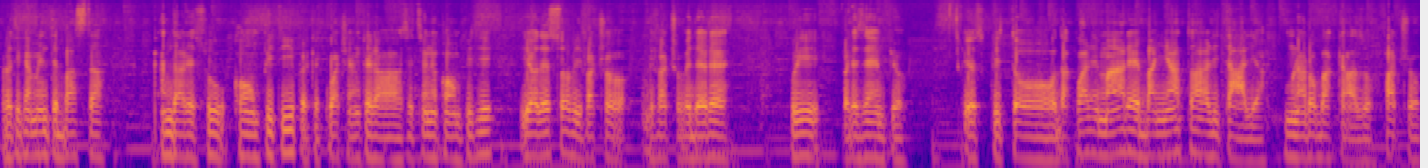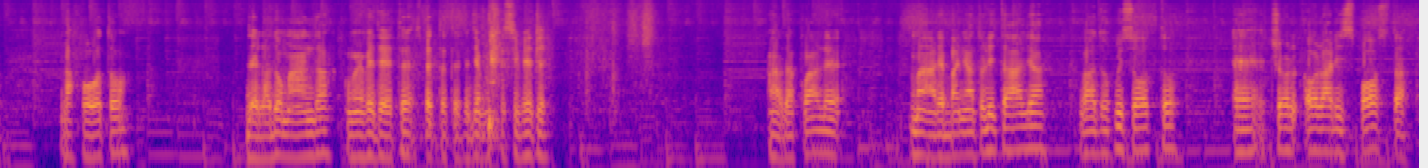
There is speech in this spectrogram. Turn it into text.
praticamente basta andare su compiti perché qua c'è anche la sezione compiti. Io adesso vi faccio, vi faccio vedere qui per esempio io ho scritto da quale mare è bagnata l'Italia? una roba a caso. Faccio la foto della domanda come vedete aspettate vediamo se si vede. Ah, da quale mare è bagnato l'Italia? Vado qui sotto e ho la risposta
